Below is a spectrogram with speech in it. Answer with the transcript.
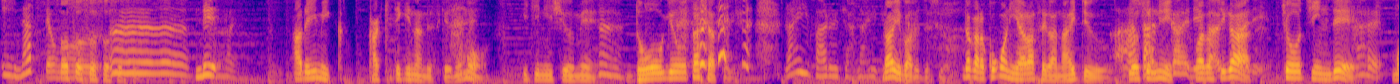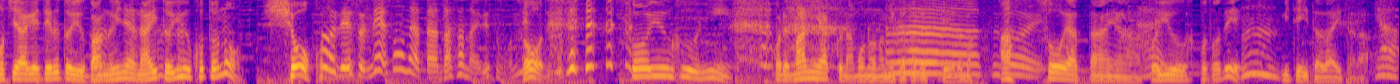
いいなって思う。そうそうそうそうそうですある意味画期的なんですけれども、12週目、うん。同業他社という。ライバルじゃないです。ライバルですよ。だからここにやらせがないという。要するに私が提灯ではい。持ち上げてるという番組ではないということの証拠そうですね。そうなったら出さないですもんね。そうです。そういうふうにこれマニアックなものの見方ですけれども。あそうやったんやはい。ということでうん。見ていただいたら。いや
